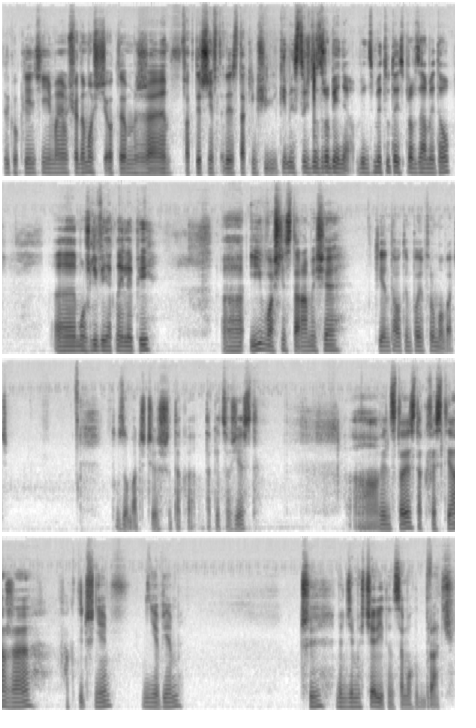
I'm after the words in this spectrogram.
tylko klienci nie mają świadomości o tym, że faktycznie wtedy z takim silnikiem jest coś do zrobienia. Więc my tutaj sprawdzamy to e, możliwie jak najlepiej e, i właśnie staramy się klienta o tym poinformować. Tu zobaczcie, jeszcze taka, takie coś jest. A więc to jest ta kwestia, że faktycznie nie wiem, czy będziemy chcieli ten samochód brać.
